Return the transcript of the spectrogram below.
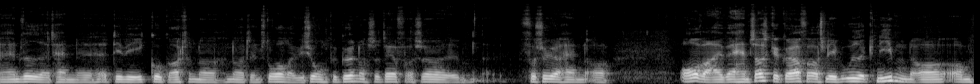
han ved, at, han, øh, at det vil ikke gå godt, når, når den store revision begynder, så derfor så øh, forsøger han at overveje, hvad han så skal gøre for at slippe ud af kniben, og om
